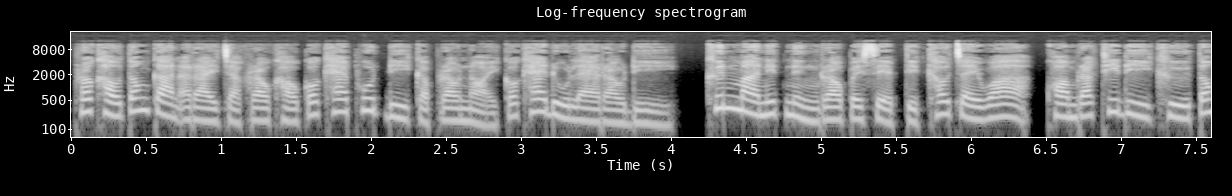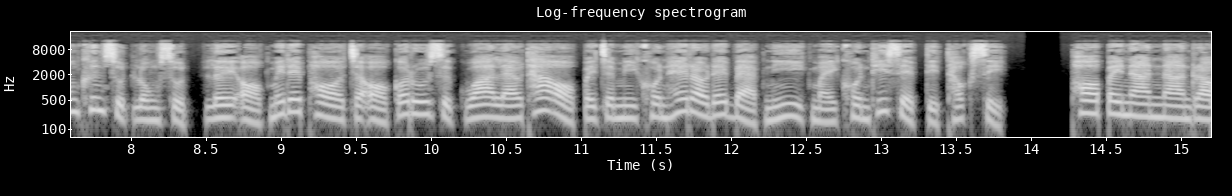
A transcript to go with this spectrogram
เพราะเขาต้องการอะไรจากเราเขาก็แค่พูดดีกับเราหน่อยก็แค่ดูแลเราดี ขึ้นมานิดหนึ่งเราไปเสพติดเข้าใจว่า ความรักที่ดีคือต้องขึ้นสุดลงสุด เลยออกไม่ได้พอจะออกก็รู้สึกว่าแล้วถ้าออกไปจะมีคนให้เราได้แบบนี้อีกไหมคนที่เสพติดท็อกซิกพอไปนานๆเรา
